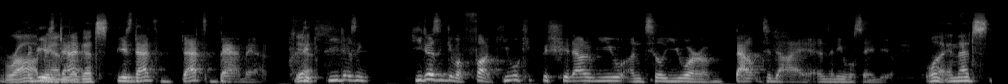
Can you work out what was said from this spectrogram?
raw because man. that- like that's because that's that's Batman. Yeah. Like he doesn't he doesn't give a fuck. He will kick the shit out of you until you are about to die, and then he will save you. Well, and that's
